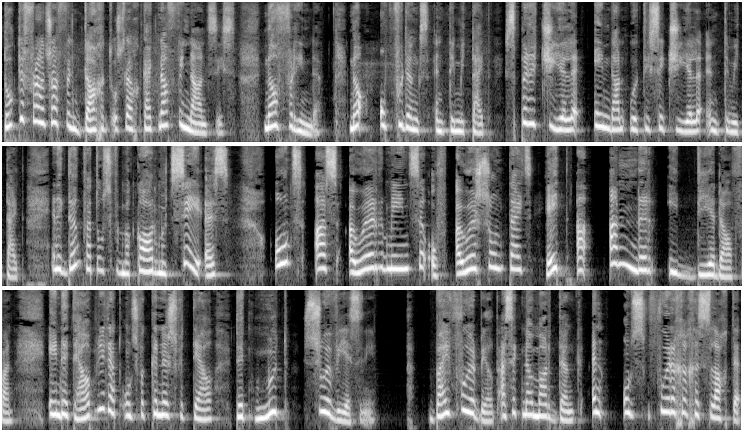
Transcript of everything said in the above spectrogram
Dr. Franswa vandag het ons nou gekyk na finansies, na vriende, na opvoedingsintimiteit, spirituele en dan ook die seksuele intimiteit. En ek dink wat ons vir mekaar moet sê is ons as ouer mense of ouers soms het 'n ander idee daarvan en dit help nie dat ons vir kinders vertel dit moet so wees nie. Byvoorbeeld, as ek nou maar dink in ons vorige geslagte,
